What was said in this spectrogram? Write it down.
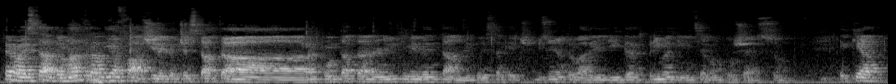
però è stata un'altra via facile che ci è stata raccontata negli ultimi vent'anni, questa che bisogna trovare il leader prima di iniziare un processo. E che ha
